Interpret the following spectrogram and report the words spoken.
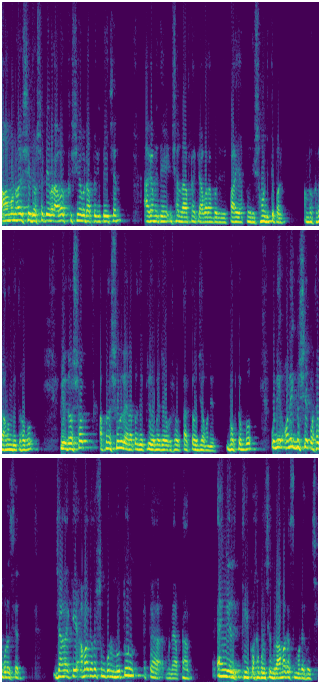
আমার মনে হয় সেই দর্শকটা এবার আবার খুশি হবে আপনাকে পেয়েছেন। আগামীতে ইনশাল্লাহ আপনাকে আবার আমরা যদি পাই আপনি যদি সময় দিতে পারেন আমরা খুব আনন্দিত হব। প্রিয় দর্শক আপনারা শুনলেন আপনাদের প্রিয় মেজর অবসর তাকতারুজ্জামানের বক্তব্য। উনি অনেক বিষয়ে কথা বলেছেন যা নাকি আমার কাছে সম্পূর্ণ নতুন একটা মানে আপনার অ্যাঙ্গেল থেকে কথা বলেছেন বলে আমার কাছে মনে হয়েছে।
